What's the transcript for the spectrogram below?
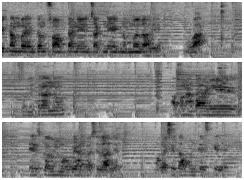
एक नंबर एकदम सॉफ्ट आणि चटणी एक नंबर झाली. वा. सो मित्रांनो आपण आता हे टेस्ट करून बघूया कसे झाले. मग तर आपण टेस्ट केले.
